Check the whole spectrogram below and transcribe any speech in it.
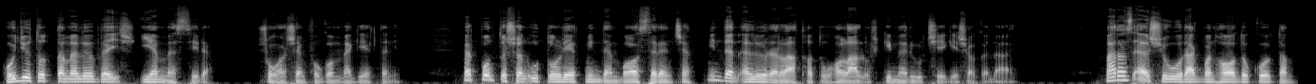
Hogy jutottam előbbre is, ilyen messzire? Soha sem fogom megérteni mert pontosan utolért minden bal szerencse, minden előre látható halálos kimerültség és akadály. Már az első órákban haldokoltam,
